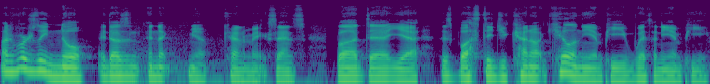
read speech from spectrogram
unfortunately, no, it doesn't. And that, you know, kind of makes sense. But uh, yeah, this busted. You cannot kill an EMP with an EMP.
